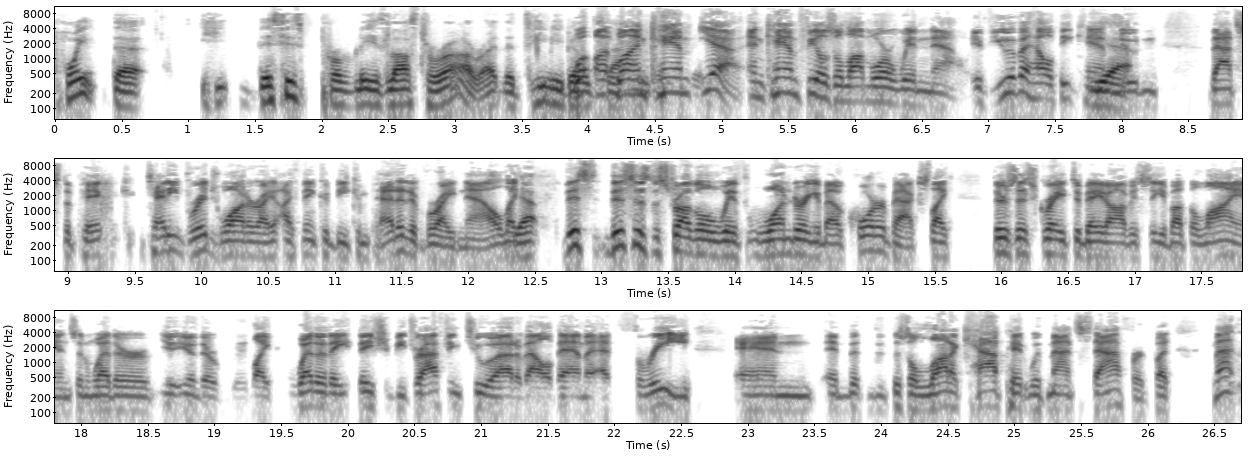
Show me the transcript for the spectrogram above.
point that he, this is probably his last hurrah, right? The team he built. Well, uh, well, and Cam, yeah, and Cam feels a lot more win now. If you have a healthy Cam yeah. Newton, that's the pick. Teddy Bridgewater, I, I think, could be competitive right now. Like yep. this, this is the struggle with wondering about quarterbacks. Like there's this great debate, obviously, about the Lions and whether you know they're like whether they they should be drafting Tua out of Alabama at three. And, and there's a lot of cap hit with Matt Stafford, but Matt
